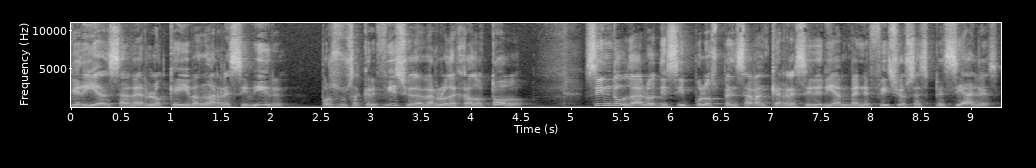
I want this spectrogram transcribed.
querían saber lo que iban a recibir por su sacrificio de haberlo dejado todo. Sin duda, los discípulos pensaban que recibirían beneficios especiales.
